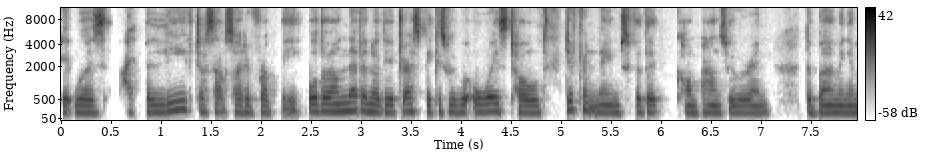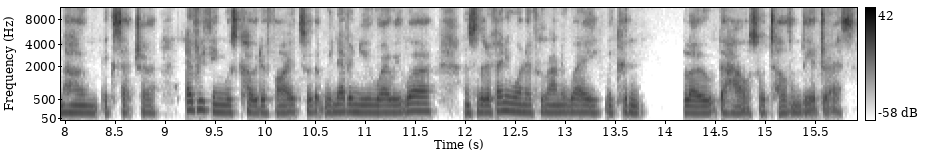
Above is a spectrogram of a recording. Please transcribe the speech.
It was, I believe, just outside of Rugby, although I'll never know the address because we were always told different names for the compounds we were in, the Birmingham home, etc. Everything was codified so that we never knew where we were, and so that if anyone ever ran away, we couldn't blow the house or tell them the address.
